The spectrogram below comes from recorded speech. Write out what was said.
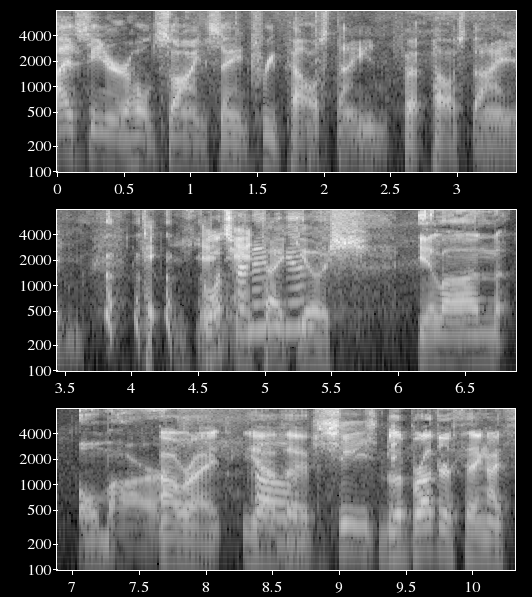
I seen her hold signs saying "Free Palestine, Palestine," and, and What's her name again? anti-Jewish. Ilhan Omar. All right. Yeah. Oh, the she's- the brother thing. I th-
